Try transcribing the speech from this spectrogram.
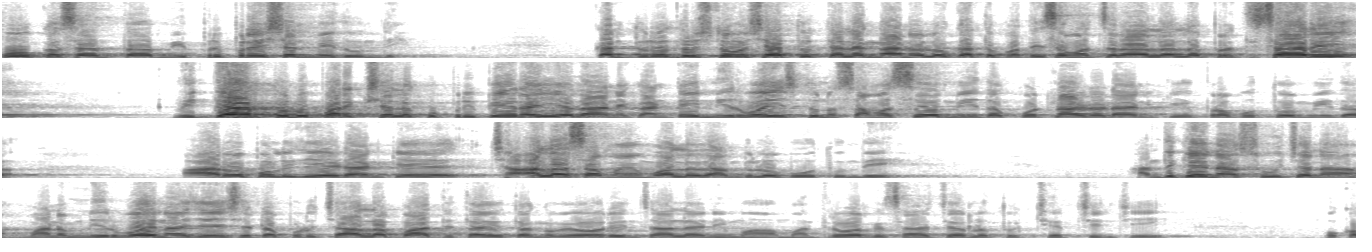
ఫోకస్ అంతా మీ ప్రిపరేషన్ మీద ఉంది. కానీ దురదృష్టవశాత్తు తెలంగాణలో గత పది సంవత్సరాలలో ప్రతిసారి విద్యార్థులు పరీక్షలకు ప్రిపేర్ అయ్యేదానికంటే నిర్వహిస్తున్న సమస్య మీద కొట్లాడడానికి ప్రభుత్వం మీద ఆరోపణలు చేయడానికే చాలా సమయం వాళ్ళది అందులో పోతుంది. అందుకే నా సూచన మనం నిర్వహణ చేసేటప్పుడు చాలా బాధ్యతాయుతంగా వ్యవహరించాలని మా మంత్రివర్గ సహచరులతో చర్చించి ఒక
